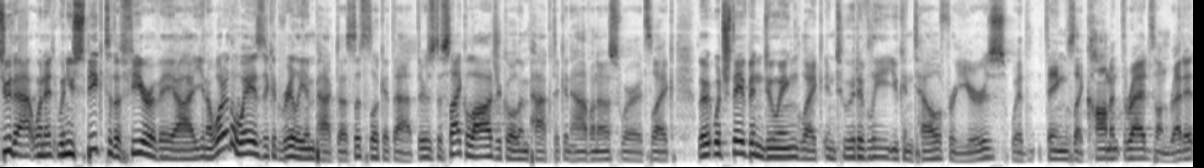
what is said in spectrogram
to that, when, it, when you speak to the fear of AI, you know, what are the ways it could really impact us? Let's look at that. There's the psychological impact it can have on us, where it's like, which they've been doing, like intuitively, you can tell for years with things like comment threads on Reddit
